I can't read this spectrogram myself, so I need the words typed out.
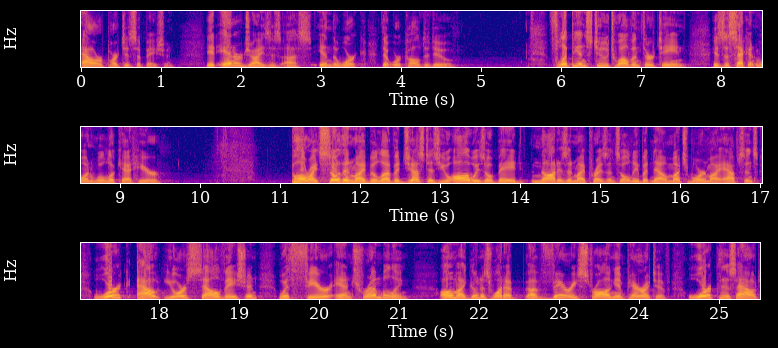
our participation. It energizes us in the work that we're called to do. Philippians 2 12 and 13 is the second one we'll look at here. Paul writes, So then, my beloved, just as you always obeyed, not as in my presence only, but now much more in my absence, work out your salvation with fear and trembling. Oh my goodness, what a, a very strong imperative. Work this out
